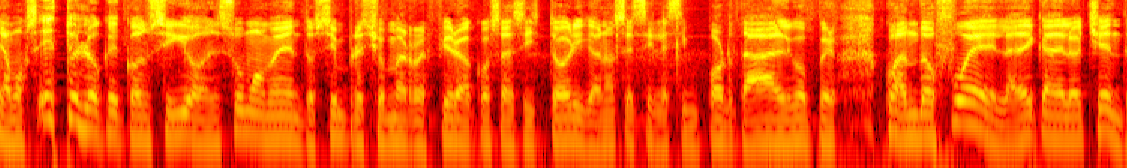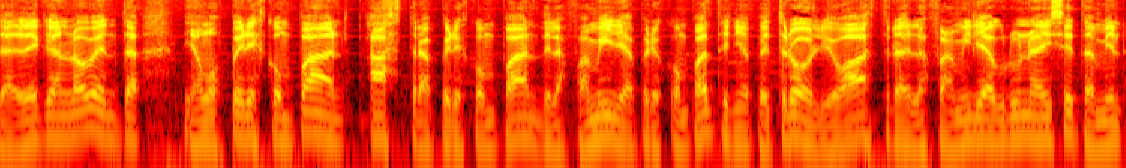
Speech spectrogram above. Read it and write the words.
Digamos, esto es lo que consiguió en su momento, siempre yo me refiero a cosas históricas, no sé si les importa algo, pero cuando fue la década del 80, la década del 90, digamos, Pérez Compán, Astra Pérez Compán, de la familia Pérez Compán tenía petróleo, Astra de la familia Gruna dice también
